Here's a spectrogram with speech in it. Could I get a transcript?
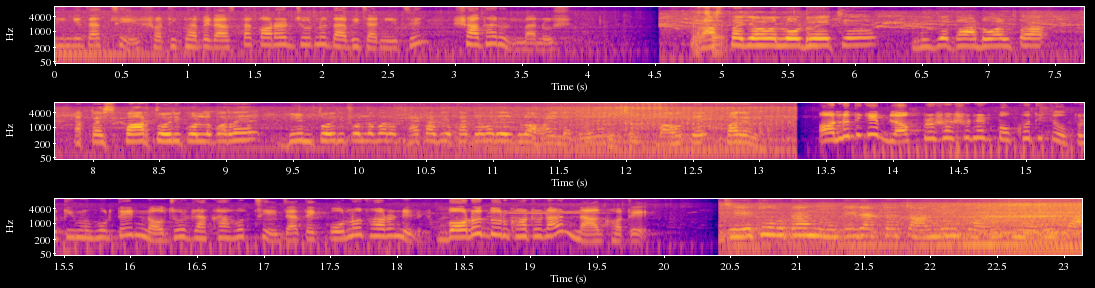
ভেঙে যাচ্ছে। সঠিকভাবে রাস্তা করার জন্য দাবি জানিয়েছেন সাধারণ মানুষ। রাস্তায় যেভাবে লোড হয়েছে নিজে গার্ড ওয়ালটা একটা স্পার তৈরি করলে পারে বিম তৈরি করলে পারে ঠেকা দিয়ে থাকলে পারে এগুলো হয় না বা হতে পারে না। অন্যদিকে ব্লক প্রশাসনের পক্ষ থেকেও প্রতি মুহূর্তে নজর রাখা হচ্ছে যাতে কোনো ধরনের বড় দুর্ঘটনা না ঘটে। যেহেতু ওটা নদীর একটা টার্নিং পয়েন্ট নদীর পা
